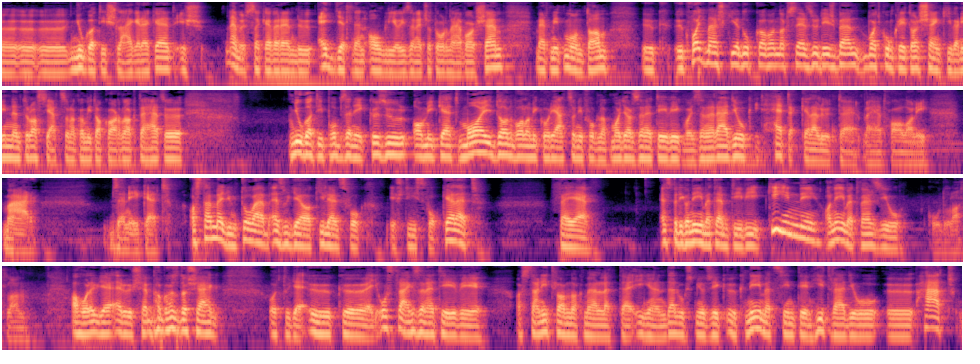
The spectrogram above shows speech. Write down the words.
nyugati slágereket, és nem összekeverendő egyetlen angliai zenecsatornával sem, mert mint mondtam, ők, ők vagy más kiadókkal vannak szerződésben, vagy konkrétan senkivel, innentől azt játszanak, amit akarnak, tehát nyugati popzenék közül, amiket majdan valamikor játszani fognak magyar zenetévék vagy zenerádiók, itt hetekkel előtte lehet hallani már zenéket. Aztán megyünk tovább, ez ugye a 9 fok és 10 fok kelet feje, ez pedig a német MTV. Kihinni, a német verzió kódolatlan. Ahol ugye erősebb a gazdaság, ott ugye ők egy osztrák zenetévé, aztán itt vannak mellette, igen, Deluxe Music, ők német szintén, hit rádió, hát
